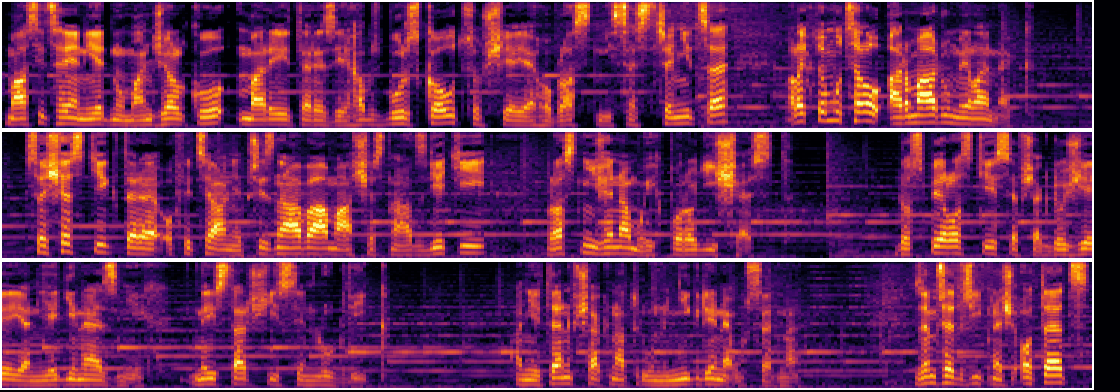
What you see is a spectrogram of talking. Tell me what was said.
Má sice jen jednu manželku, Marii Terezi Habsburskou, což je jeho vlastní sestřenice, ale k tomu celou armádu milenek. Se šesti, které oficiálně přiznává, má 16 dětí, vlastní žena mu jich porodí šest. Dospělosti se však dožije jen jediné z nich, nejstarší syn Ludvík. Ani ten však na trůn nikdy neusedne. Zemře dřív než otec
